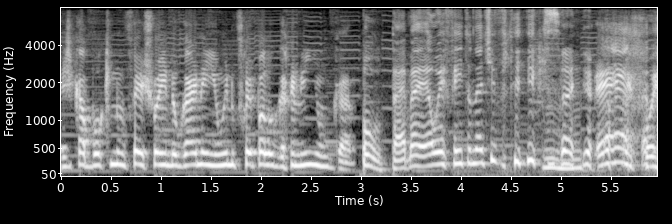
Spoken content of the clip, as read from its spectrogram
A gente acabou que não fechou em lugar nenhum e não foi pra lugar nenhum, cara. Puta, é, é o efeito Netflix aí. É, foi.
